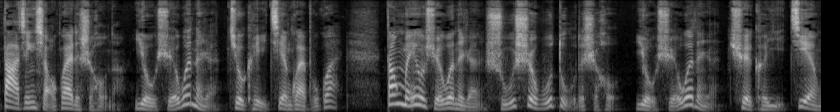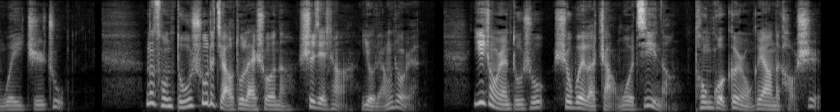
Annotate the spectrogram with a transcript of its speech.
大惊小怪的时候呢，有学问的人就可以见怪不怪；当没有学问的人熟视无睹的时候，有学问的人却可以见微知著。那从读书的角度来说呢，世界上啊有两种人。一种人读书是为了掌握技能，通过各种各样的考试，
